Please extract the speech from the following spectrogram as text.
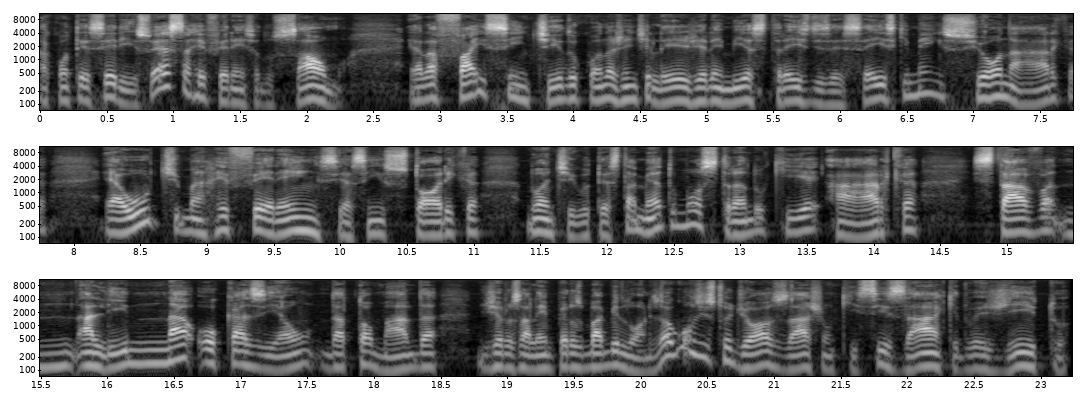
acontecer isso? Essa referência do Salmo ela faz sentido quando a gente lê Jeremias 3,16, que menciona a arca, é a última referência assim histórica no Antigo Testamento, mostrando que a arca estava ali na ocasião da tomada de Jerusalém pelos babilônios. Alguns estudiosos acham que Sisaque do Egito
